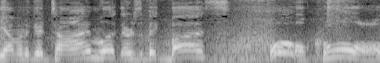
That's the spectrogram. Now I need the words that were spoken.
You having a good time? Look, there's a big bus. Oh, cool.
